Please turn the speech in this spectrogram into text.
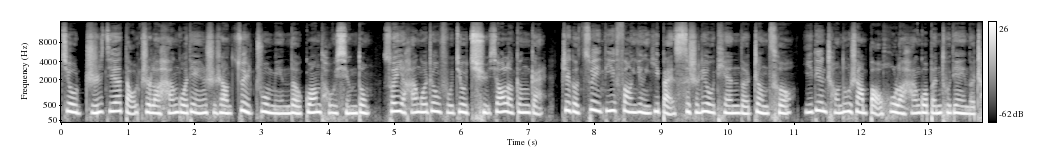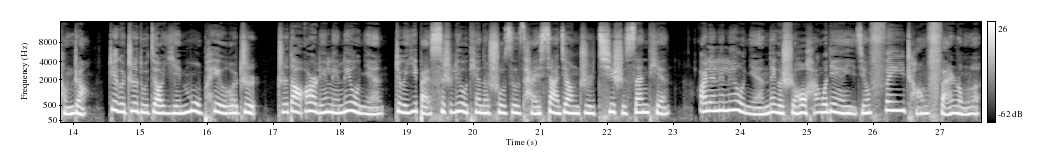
就直接导致了韩国电影史上最著名的光头行动。所以韩国政府就取消了更改这个最低放映一百四十六天的政策，一定程度上保护了韩国本土电影的成长。这个制度叫银幕配额制，直到二零零六年。这个一百四十六天的数字才下降至七十三天。二零零六年那个时候，韩国电影已经非常繁荣了。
